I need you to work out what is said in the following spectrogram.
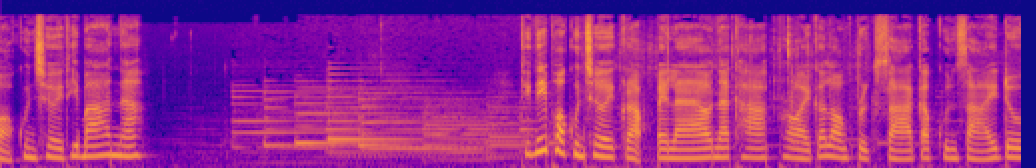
บอกคุณเชยที่บ้านนะทีนี้พอคุณเชยกลับไปแล้วนะคะพลอยก็ลองปรึกษากับคุณสายดู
